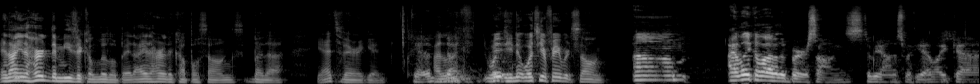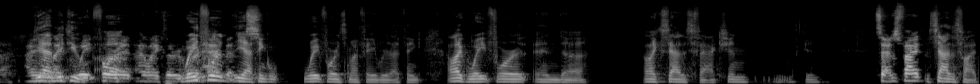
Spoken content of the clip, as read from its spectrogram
and I heard the music a little bit. I had heard a couple songs, but uh, yeah, it's very good. Yeah, I like. What do you know? What's your favorite song? Um, I like a lot of the Burr songs, to be honest with you. I like, uh, I Yeah, me too. Wait for Uh, it. I like the Wait for it. Yeah, I think Wait for it's my favorite. I think I like Wait for it, and uh I like Satisfaction. That's good. Satisfied. Satisfied.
